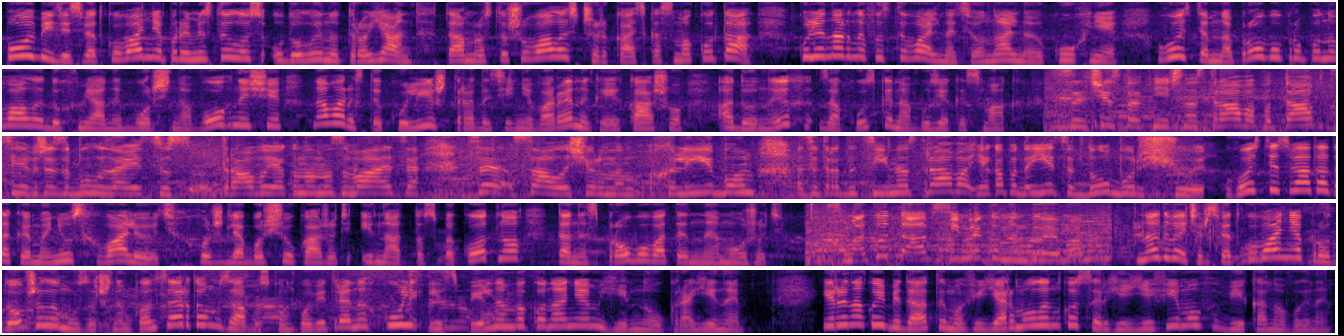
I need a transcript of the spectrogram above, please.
По обіді святкування перемістилось у долину Троянд. Там розташувалась черкаська смакота – кулінарний фестиваль національної кухні. Гостям на пробу пропонували духмяний борщ на вогнищі, наваристий куліш, традиційні вареники і кашу, а до них закуски на будь-який смак. Це чисто етнічна страва, по тапці, вже забули навіть цю траву, як вона називається. Це сало з чорним хлібом, а це традиційна страва, яка подається до борщу. Гості свята таке меню схвалюють, хоч для борщу, кажуть, і надто спекотно, та не спробувати не можуть. Смакота, всім рекомендуємо. Надвечір святкування продовжили музичним концертом, запуском повітряних куль і спільним виконанням гімну України. Ірина Койбіда, Тимофій Ярмоленко, Сергій Єфімов, Віка Новини.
